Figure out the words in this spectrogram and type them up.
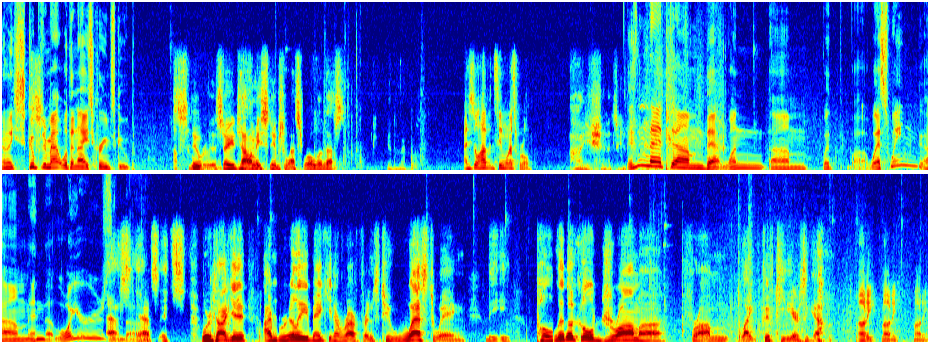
and they scooped him out with an ice cream scoop. Oh, Snoop. So you're telling me Snoop's Westworld with us? Good to know. I still haven't seen Westworld. Oh, you should. It's good. Isn't that um that one um with uh, West Wing um and the lawyers? Yes, and, uh, yes. It's we're talking. I'm really making a reference to West Wing, the political drama from like 15 years ago. Modi, Modi, Modi.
